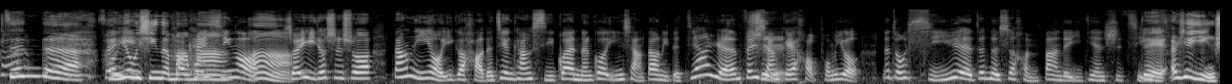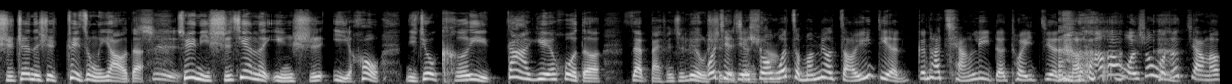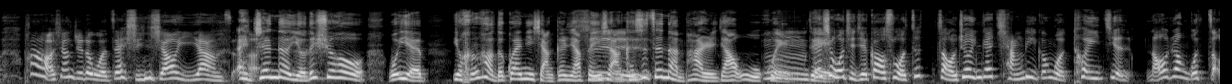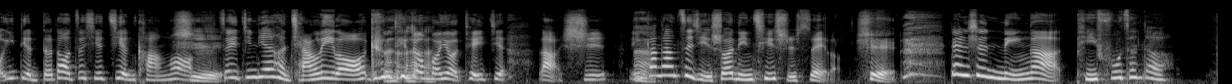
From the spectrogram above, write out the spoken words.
真的好用心的妈妈，好开心哦。嗯，所以就是说，当你有一个好的健康习惯，能够影响到你的家人，分享给好朋友。那种喜悦真的是很棒的一件事情。对，而且饮食真的是最重要的。是，所以你实践了饮食以后，你就可以大约获得在百分之六十。我姐姐说，我怎么没有早一点跟她强力的推荐呢？我说我都讲了，怕好像觉得我在行销一样子。哎，真的，有的时候我也。有很好的观念想跟人家分享，可是真的很怕人家误会。嗯，但是我姐姐告诉我，这早就应该强力跟我推荐，然后让我早一点得到这些健康哦。是，所以今天很强力喽，跟听众朋友推荐老师。您刚刚自己说您七十岁了，是，但是您啊，皮肤真的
